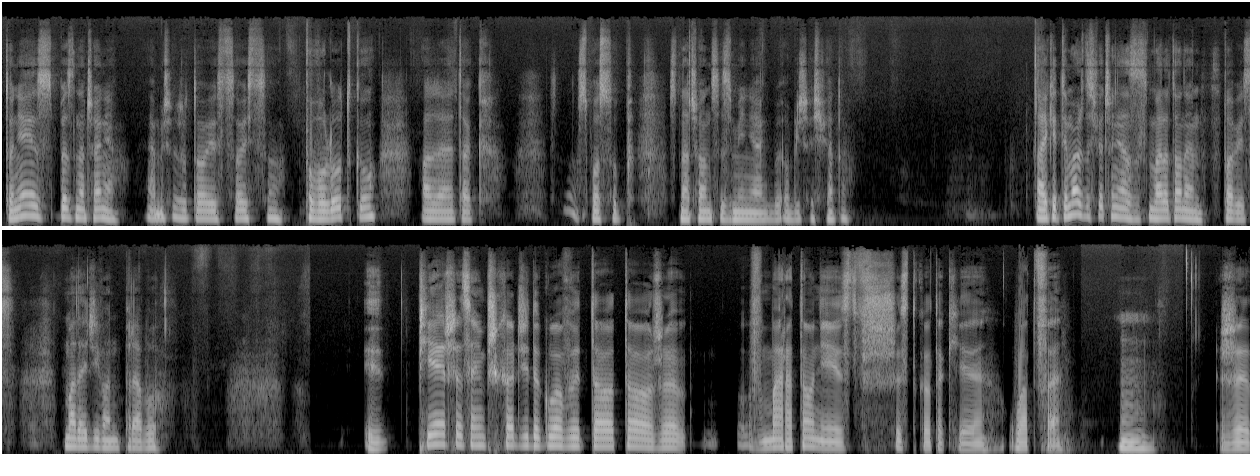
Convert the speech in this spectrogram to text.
to nie jest bez znaczenia. Ja myślę, że to jest coś, co powolutku, ale tak w sposób znaczący zmienia jakby oblicze świata. A jakie ty masz doświadczenia z maratonem? Powiedz, Madej Jivan Prabhu. Y, pierwsze, co mi przychodzi do głowy, to to, że w maratonie jest wszystko takie łatwe. Hmm. Że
